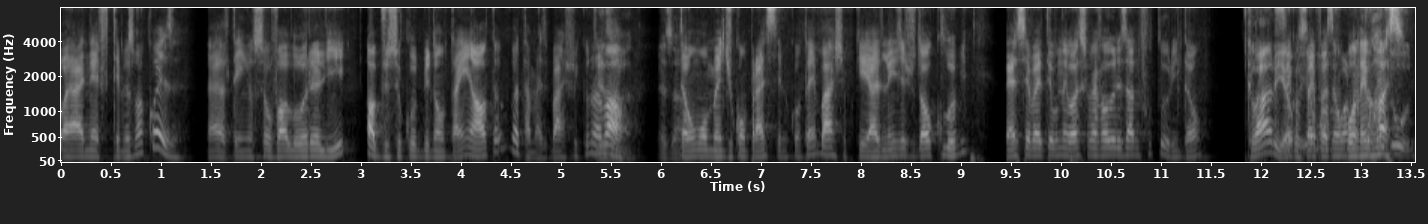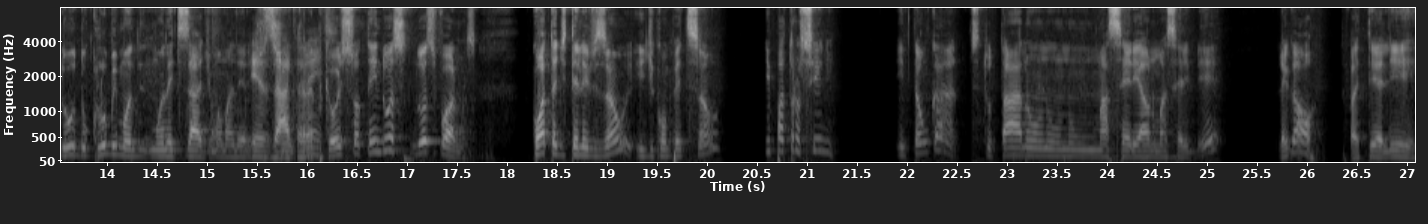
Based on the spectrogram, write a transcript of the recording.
a NFT é a mesma coisa. Né? Ela tem o seu valor ali. Óbvio, se o clube não tá em alta, vai estar tá mais baixo do que o normal. Exato, exato. Então o momento de comprar é sempre quando tá em baixa. Porque além de ajudar o clube, né, você vai ter um negócio que vai valorizar no futuro. Então, Claro, Você e é- consegue é fazer um bom negócio. Do, do, do clube mon- monetizar de uma maneira distinta, né? Exatamente. Porque hoje só tem duas, duas formas. Cota de televisão e de competição e patrocínio. Então, cara, se tu tá num- num- numa série A ou numa série B, legal. Vai ter ali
